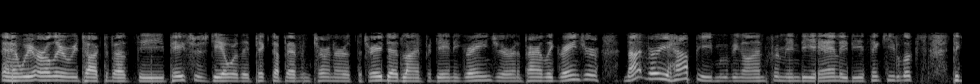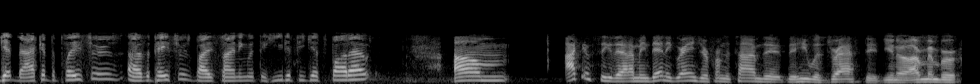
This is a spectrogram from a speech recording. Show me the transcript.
And we earlier we talked about the Pacers deal where they picked up Evan Turner at the trade deadline for Danny Granger, and apparently Granger not very happy moving on from Indiana. Do you think he looks to get back at the Pacers, uh, the Pacers by signing with the Heat if he gets bought out? Um, I can see that. I mean, Danny Granger from the time that, that he was drafted, you know, I remember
